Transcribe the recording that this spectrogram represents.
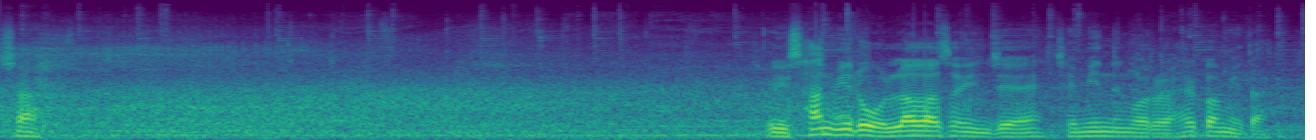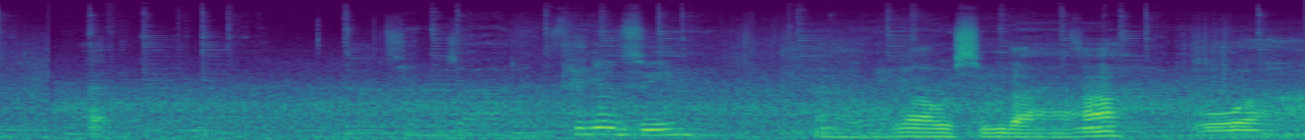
자. 여기 산 위로 올라가서 이제 재밌는 거를 할 겁니다. 캐년 스윙? 자, 올라가고 있습니다. 우와.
